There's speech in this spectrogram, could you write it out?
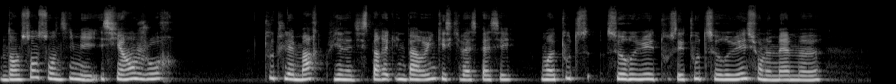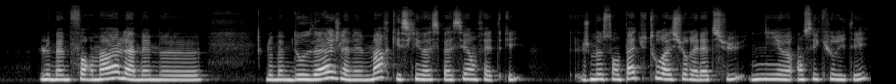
Dans le sens où on dit, mais si un jour, toutes les marques viennent à disparaître une par une, qu'est-ce qui va se passer? On va toutes se ruer, tous et toutes se ruer sur le même, euh, format, la même, euh, le même dosage, la même marque. Qu'est-ce qui va se passer en fait? Et je me sens pas du tout rassurée là-dessus, ni euh, en sécurité.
